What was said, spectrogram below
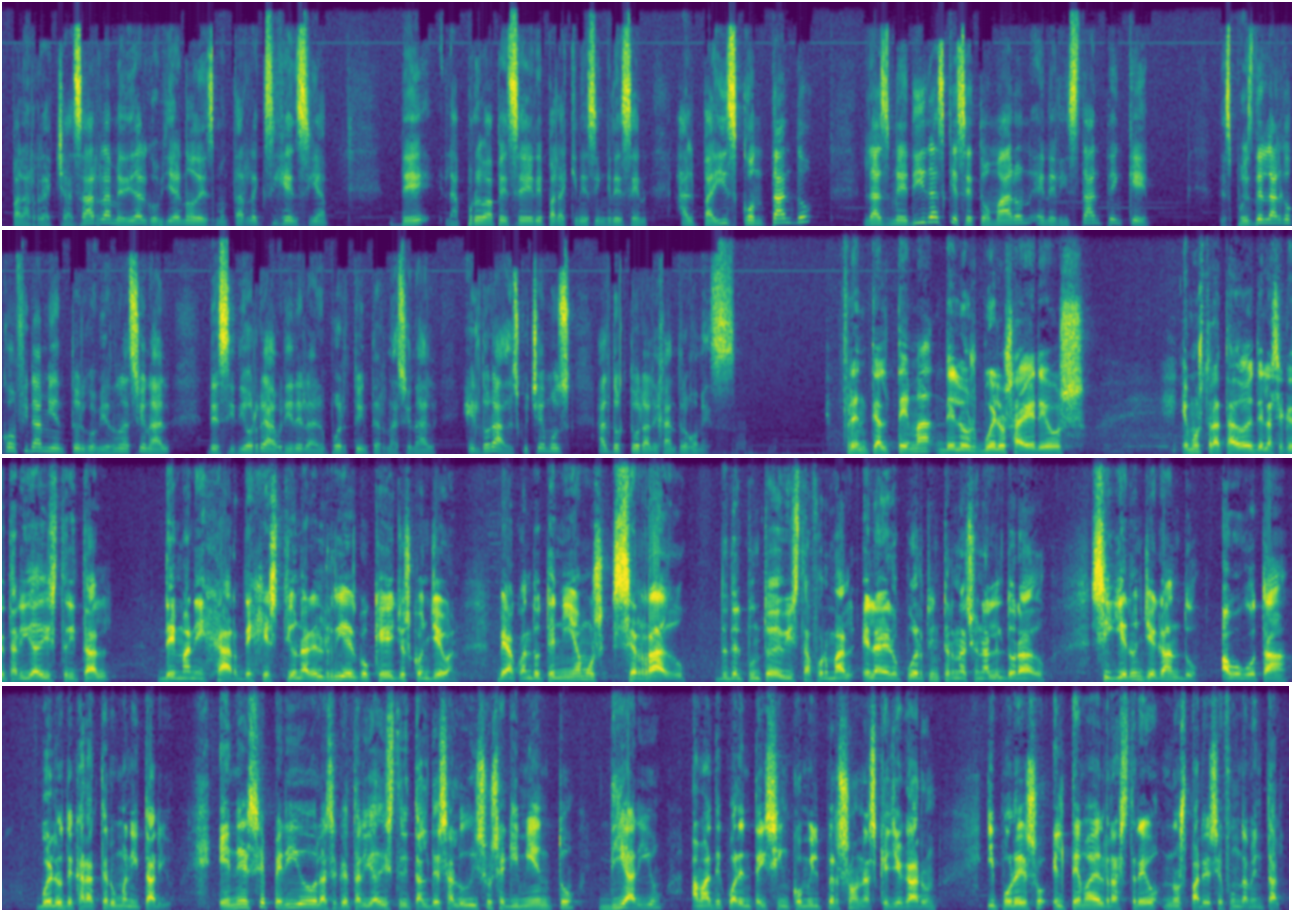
para rechazar la medida del gobierno de desmontar la exigencia de la prueba PCR para quienes ingresen al país, contando las medidas que se tomaron en el instante en que, después del largo confinamiento, el gobierno nacional decidió reabrir el aeropuerto internacional El Dorado. Escuchemos al doctor Alejandro Gómez. Frente al tema de los vuelos aéreos, hemos tratado desde la Secretaría Distrital de manejar, de gestionar el riesgo que ellos conllevan. Vea, cuando teníamos cerrado desde el punto de vista formal el Aeropuerto Internacional El Dorado, siguieron llegando a Bogotá vuelos de carácter humanitario. En ese periodo la Secretaría Distrital de Salud hizo seguimiento diario a más de 45 mil personas que llegaron y por eso el tema del rastreo nos parece fundamental.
